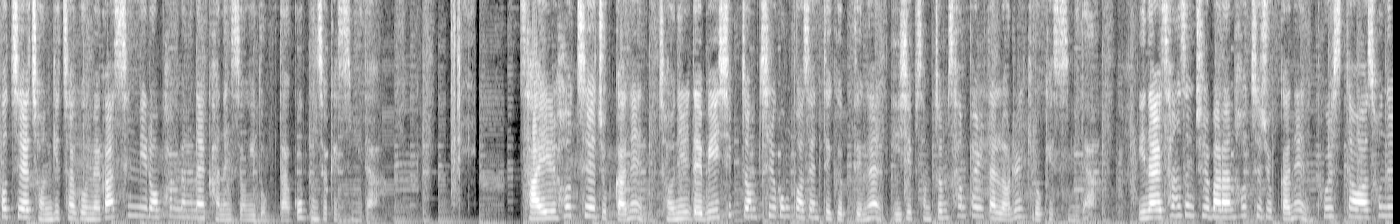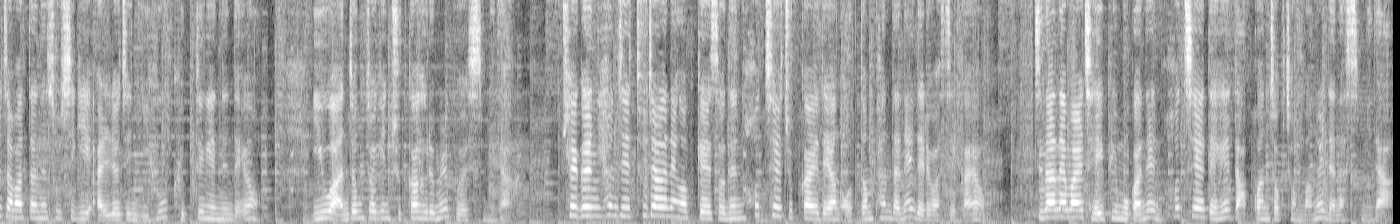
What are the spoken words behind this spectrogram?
허츠의 전기차 구매가 승리로 판명날 가능성이 높다고 분석했습니다. 4일 허츠의 주가는 전일 대비 10.70% 급등한 23.38달러를 기록했습니다. 이날 상승 출발한 허츠 주가는 폴스타와 손을 잡았다는 소식이 알려진 이후 급등했는데요. 이후 안정적인 주가 흐름을 보였습니다. 최근 현지 투자은행 업계에서는 허츠의 주가에 대한 어떤 판단을 내려왔을까요? 지난해 말 JP모간은 허츠에 대해 낙관적 전망을 내놨습니다.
